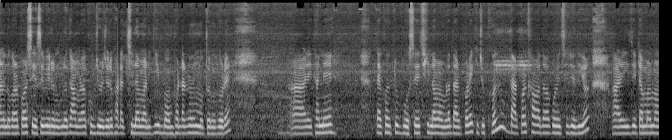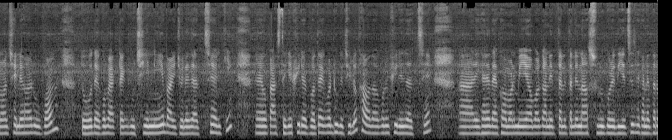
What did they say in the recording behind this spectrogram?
আনন্দ করার পর শেষে বেলুনগুলোকে আমরা খুব জোরে জোরে ফাটাচ্ছিলাম আর কি, বম ফাটানোর মতন করে। আর এখানে দেখো একটু বসেছিলাম আমরা তারপরে কিছুক্ষণ, তারপর খাওয়া দাওয়া করেছি যদিও। আর এই যেটা আমার মামার ছেলে হয় রূপম তো দেখো ব্যাগটা গুছিয়ে নিয়ে বাড়ি চলে যাচ্ছে আর কি। ও কাজ থেকে ফিরার পথে একবার ঢুকেছিল খাওয়া দাওয়া করে ফিরে যাচ্ছে। আর এখানে দেখো আমার মেয়ে আবার গানের তালে তালে নাচ শুরু করে দিয়েছে, সেখানে তার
